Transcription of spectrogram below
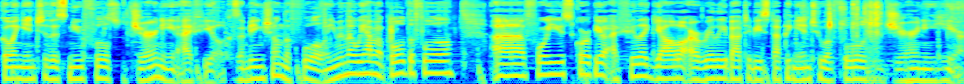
going into this new fool's journey i feel because i'm being shown the fool. Even though we haven't pulled the fool uh for you scorpio i feel like y'all are really about to be stepping into a fool's journey here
